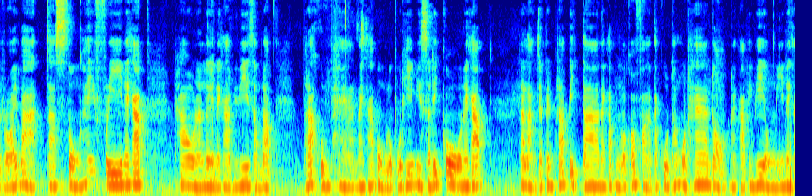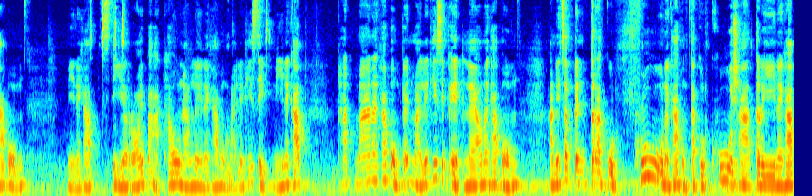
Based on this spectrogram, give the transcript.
400 บาทจะส่งให้ฟรีนะครับเท่านั้นเลยนะครับพี่ๆสำหรับพระคุณแผนนะครับผมหลวงปู่ทีมอิสริโกนะครับด้านหลังจะเป็นพระปิดตานะครับผมแล้วก็ฝั่งตะกรุดทั้งหมด 5 ดอกนะครับพี่ๆองค์นี้นะครับผมนี่นะครับ 400 บาทเท่านั้นเลยนะครับ ผมหมายเลขที่ 10 นี้นะครับ ถัดมานะครับผมเป็นหมายเลขที่ 11 แล้วนะครับผม อันนี้จะเป็นตะกรุดคู่นะครับผมตะกรุดคู่ชาตรีนะครับ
